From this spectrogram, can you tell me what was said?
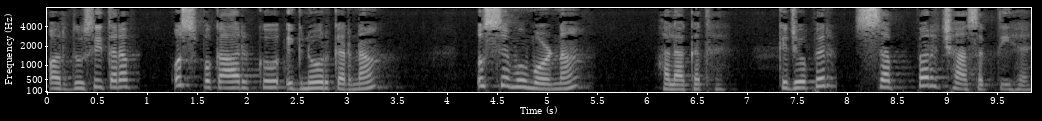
اور دوسری طرف، اس پکار کو اگنور کرنا، اس سے منہ مو موڑنا ہلاکت ہے۔ کہ جو پھر سب پر چھا سکتی ہے۔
